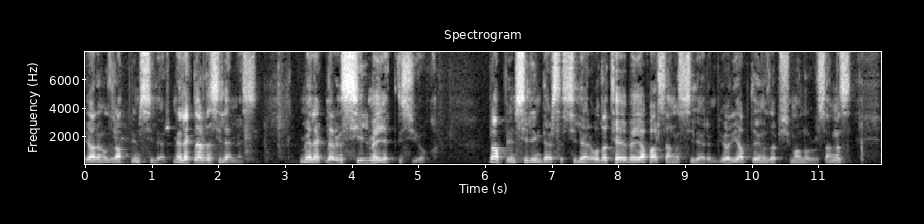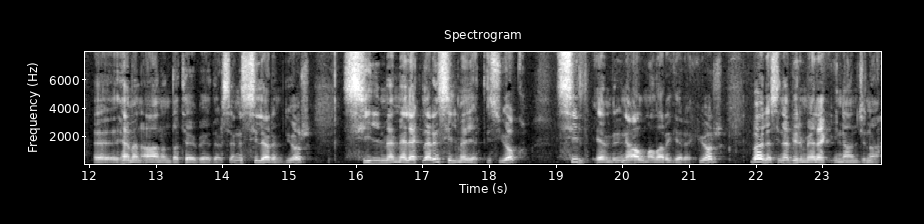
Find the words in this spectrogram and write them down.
Yarınız Rabbim siler. Melekler de silemez. Meleklerin silme yetkisi yok. Rabbim silin derse siler. O da tevbe yaparsanız silerim diyor. Yaptığınızda pişman olursanız e, hemen anında tevbe ederseniz silerim diyor. Silme, meleklerin silme yetkisi yok. Sil emrini almaları gerekiyor. Böylesine bir melek inancına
